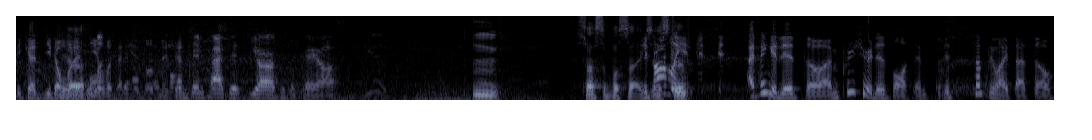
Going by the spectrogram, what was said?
because you don't Yeah. want to deal with any of those missions. Lost Impact is the Artificial Chaos. mm. So that's the boss that existed. probably, it, it, I think it is though. I'm pretty sure it is Lost. Imp- It's something like that though.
